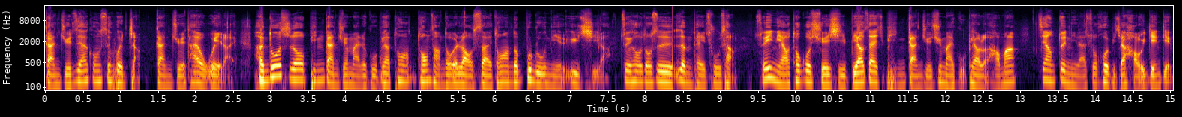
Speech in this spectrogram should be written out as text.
感觉这家公司会涨，感觉它有未来。很多时候凭感觉买的股票，通通常都会落赛，通常都不如你的预期啦，最后都是认赔出场。所以你要透过学习，不要再凭感觉去买股票了，好吗？这样对你来说会比较好一点点。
